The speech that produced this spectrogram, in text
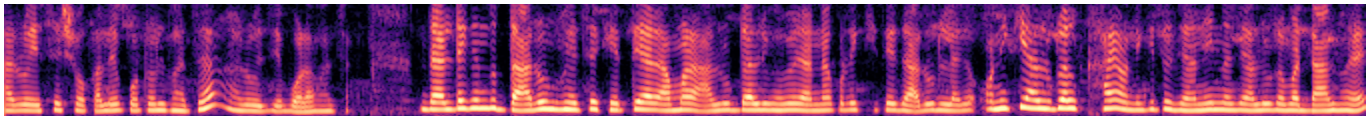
আর রয়েছে সকালের পটল ভাজা আর ওই যে বড়া ভাজা। ডালটা কিন্তু দারুণ হয়েছে খেতে আর আমার আলুর ডাল এভাবে রান্না করে খেতে দারুণ লাগে। অনেকেই আলু ডাল খায়, অনেকেই তো জানি না যে আলুর আবার ডাল হয়।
